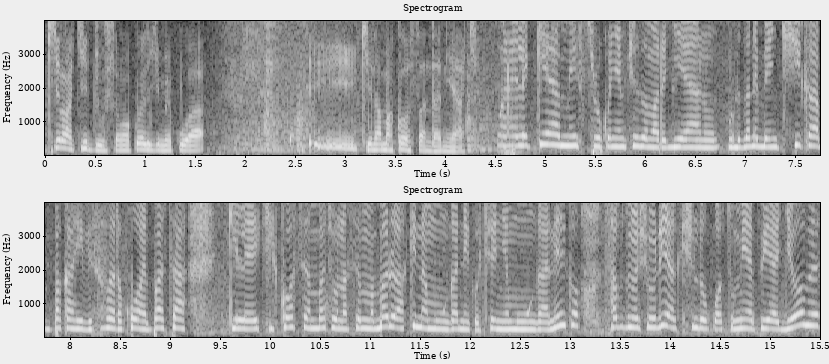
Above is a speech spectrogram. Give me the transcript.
kila kitu kusema kweli kimekuwa kina makosa ndani yake. Wanaelekea Misri kwenye mchezo wa marejeano. Unadhani Benchika mpaka hivi sasa atakuwa amepata kile kikosi ambacho unasema bado hakina muunganiko, chenye muunganiko, sababu tumeshuhudia akishindwa kuwatumia pia Jobe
